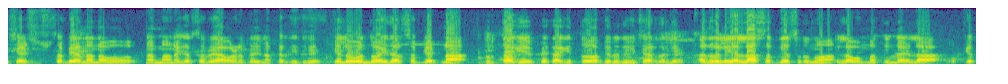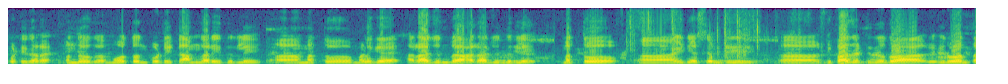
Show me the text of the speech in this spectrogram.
ವಿಶೇಷ ಸಭೆಯನ್ನ ನಾವು ನಮ್ಮ ನಗರಸಭೆ ಆವರಣದಲ್ಲಿ ನಾವು ಕರೆದಿದ್ವಿ. ಕೆಲವೊಂದು ಐದಾರು ಸಬ್ಜೆಕ್ಟ್ನ ತುರ್ತಾಗಿ ಬೇಕಾಗಿತ್ತು ಅಭಿವೃದ್ಧಿ ವಿಚಾರದಲ್ಲಿ. ಅದರಲ್ಲಿ ಎಲ್ಲಾ ಸದಸ್ಯರು ಎಲ್ಲ ಒಮ್ಮತ್ತಿಂದ ಎಲ್ಲ ಒಪ್ಪಿಗೆ ಕೊಟ್ಟಿದ್ದಾರೆ. ಒಂದು ಮೂವತ್ತೊಂದು ಕೋಟಿ ಕಾಮಗಾರಿ ಇದಿರ್ಲಿ ಮತ್ತು ಮಳಿಗೆ ಹರಾಜಿಂದ ಹರಾಜಿಂದಿರ್ಲಿ ಮತ್ತು ಐಡಿಎಸ್ ಎಂ ಟಿ ಡಿಪಾಸಿಟ್ ಇರೋದು ಇರುವಂತ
